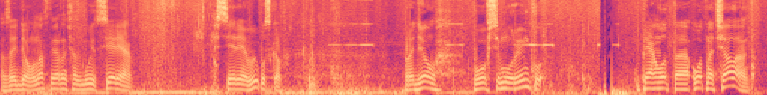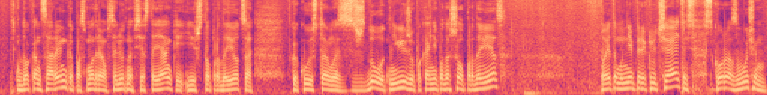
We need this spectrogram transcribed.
Зайдем. У нас, наверное, сейчас будет серия, серия выпусков. Пройдем по всему рынку. Прям вот э, от начала до конца рынка посмотрим абсолютно все стоянки и что продается, в какую стоимость. Жду, вот не вижу, пока не подошел продавец. Поэтому не переключайтесь, скоро озвучим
